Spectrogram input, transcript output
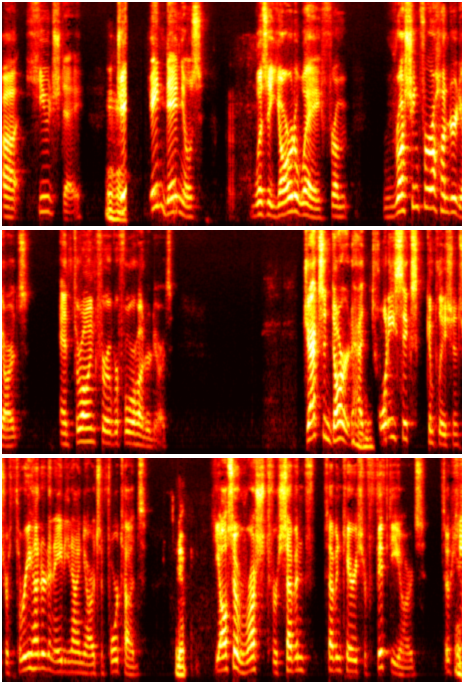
Uh, huge day. Mhm. Jay- Jayden Daniels was a yard away from rushing for 100 yards and throwing for over 400 yards. Jackson Dart had Mhm. 26 completions for 389 yards and four tuds. Yep. He also rushed for seven seven carries for 50 yards. So he Mhm.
